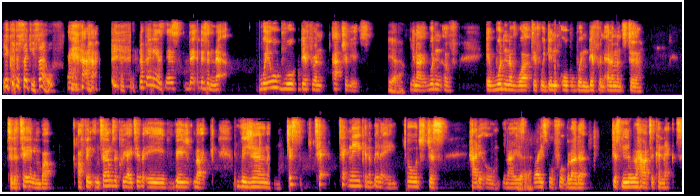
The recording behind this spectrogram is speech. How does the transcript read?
you could have said yourself. the thing is, there's listen, we all brought different attributes. Yeah, you know, it wouldn't have it wouldn't have worked if we didn't all bring different elements to to the team. But I think in terms of creativity, vision, like vision, just te- technique and ability, George just had it all. You know, he's yeah. a graceful footballer that just knew how to connect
